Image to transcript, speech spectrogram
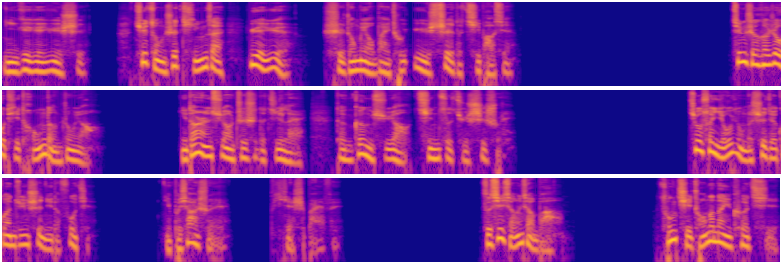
你跃跃欲试，却总是停在跃跃，始终没有迈出浴室的起跑线。精神和肉体同等重要，你当然需要知识的积累，但更需要亲自去试水。就算游泳的世界冠军是你的父亲，你不下水也是白费。仔细想想吧，从起床的那一刻起，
